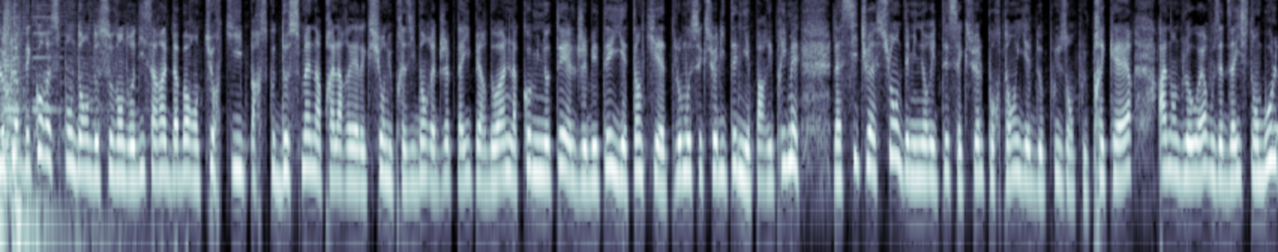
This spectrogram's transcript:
Le club des correspondants de ce vendredi s'arrête d'abord en Turquie parce que deux semaines après la réélection du président Recep Tayyip Erdogan, la communauté LGBT y est inquiète. L'homosexualité n'y est pas réprimée. La situation des minorités sexuelles pourtant y est de plus en plus précaire. Anne Andlower, vous êtes à Istanbul.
